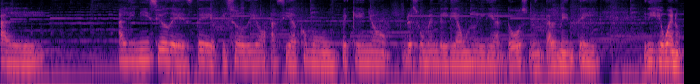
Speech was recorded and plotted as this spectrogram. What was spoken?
al, al inicio de este episodio hacía como un pequeño resumen del día 1 y el día 2 mentalmente y, dije, bueno,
